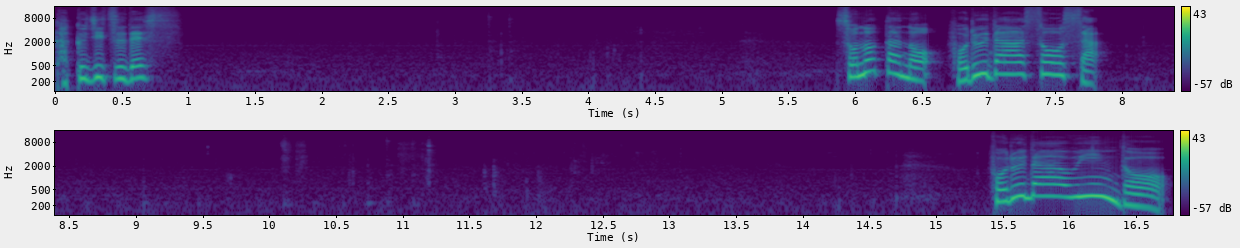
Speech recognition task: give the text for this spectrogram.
確実です。その他のフォルダー操作フォルダーウィンド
